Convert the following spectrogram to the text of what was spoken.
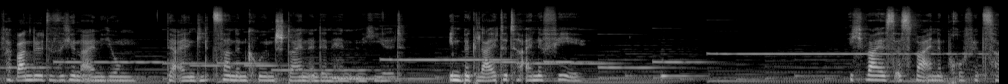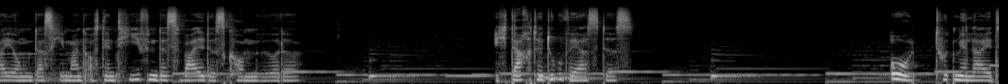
verwandelte sich in einen Jungen, der einen glitzernden grünen Stein in den Händen hielt. Ihn begleitete eine Fee. Ich weiß, es war eine Prophezeiung, dass jemand aus den Tiefen des Waldes kommen würde. Ich dachte, du wärst es. Tut mir leid.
